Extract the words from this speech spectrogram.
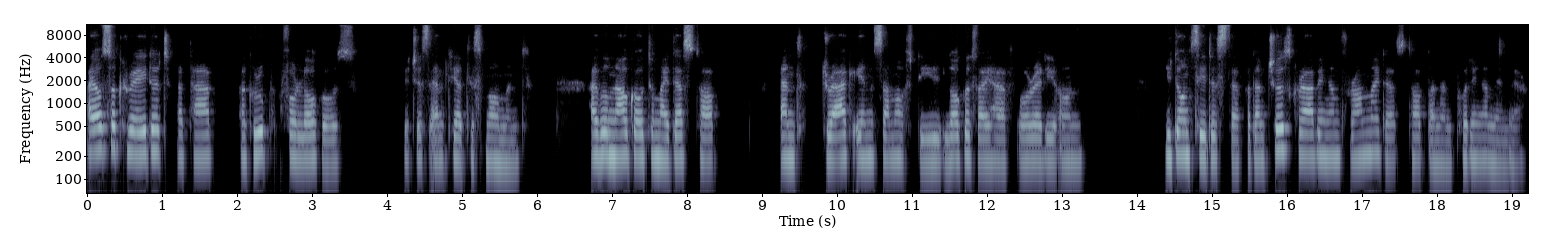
I also created a tab, a group for logos, which is empty at this moment. I will now go to my desktop and drag in some of the logos I have already on. You don't see this step, but I'm just grabbing them from my desktop and I'm putting them in there.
